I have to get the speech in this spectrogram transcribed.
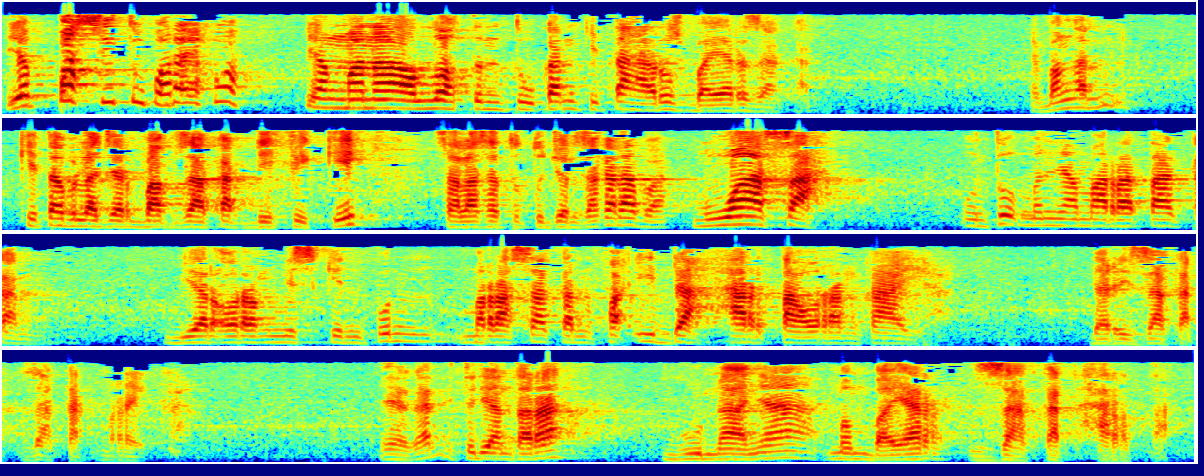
Ya pas itu para ikhwah yang mana Allah tentukan kita harus bayar zakat. Memang kan kita belajar bab zakat di fikih Salah satu tujuan zakat apa? Muasah untuk menyamaratakan biar orang miskin pun merasakan faidah harta orang kaya dari zakat-zakat mereka. Ya kan? Itu di antara gunanya membayar zakat harta.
